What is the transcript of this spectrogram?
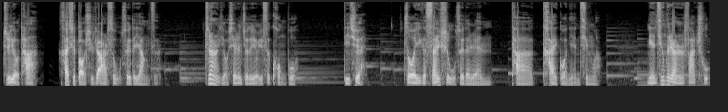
只有他还是保持着二十五岁的样子，这让有些人觉得有一丝恐怖。的确，作为一个三十五岁的人，他太过年轻了，年轻的让人发怵。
